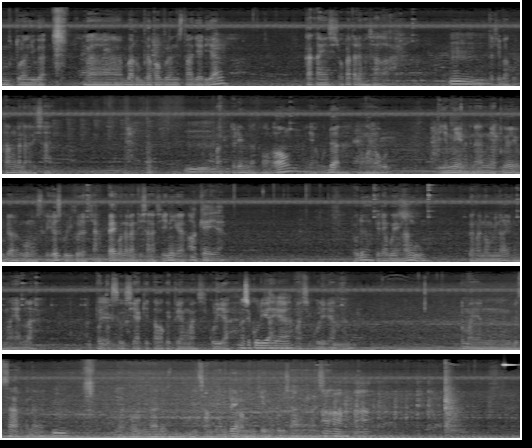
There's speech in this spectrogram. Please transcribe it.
kebetulan juga nggak baru berapa bulan setelah jadian kakaknya si coklat ada masalah. Hmm. terjebak utang kena arisan. Hmm. waktu itu dia minta tolong ya udah mau nggak mau pinjemin karena niat gue ya udah gue mau serius gue juga udah capek gue ganti sana sini kan. Oke ya. Ya udah akhirnya gue yang nanggung. Dengan nominal yang lumayan lah. Oke. untuk seusia kita waktu itu yang masih kuliah. Masih kuliah ya. Masih kuliah. Kan lumayan besar karena hmm. ya kalau nggak ada di samping itu ya nggak mungkin gue bisa ngasih ah, ah, ah.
